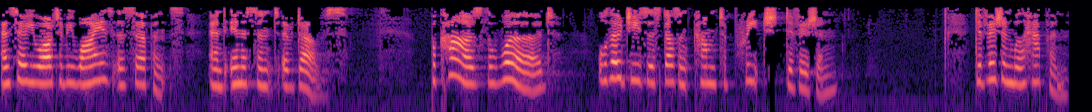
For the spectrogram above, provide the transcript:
And so you are to be wise as serpents and innocent of doves. Because the word, although Jesus doesn't come to preach division, division will happen.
